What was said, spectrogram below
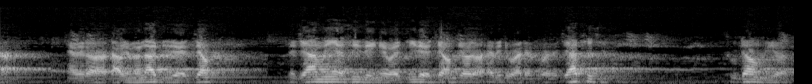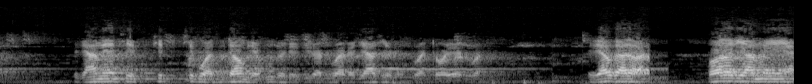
တာအဲဒီတော့တာဝိနာနာပြည်ရဲ့အကြောင်း တရားမင်းရဲ့အစီအစဉ်တွေပဲကြီးတဲ့အကြောင်းပြောတော့အဲ့ဒီတူရတယ်ဆိုတော့တရားဖြစ်ခြင်းသူတောင်းပြီးတော့တရားမင်းဖြစ်ဖြစ်ဖြစ်ပေါ်သူတောင်းပြီးကုသိုလ်တွေပြီးတော့သူကတရားဖြစ်တယ်သူကတော်ရဲ့သူကဒီရောက်ကတော့ဘောရပြမင်းရဲ့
